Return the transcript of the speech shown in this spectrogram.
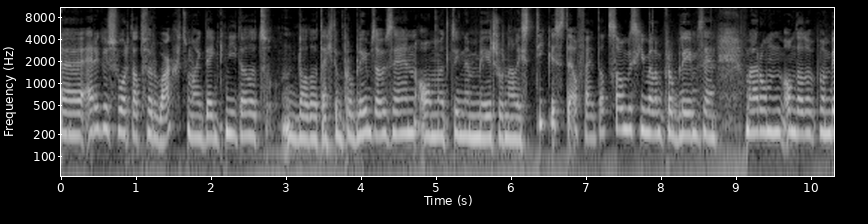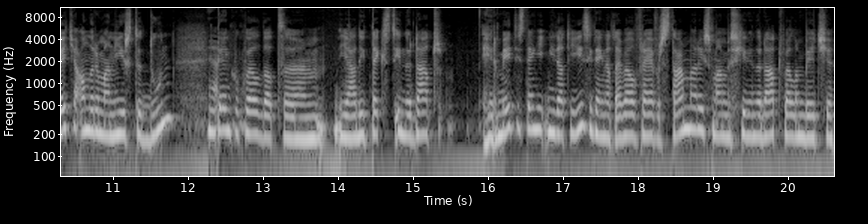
Uh, ergens wordt dat verwacht, maar ik denk niet dat het, dat het echt een probleem zou zijn om het in een meer journalistieke stijl. Enfin, dat zou misschien wel een probleem zijn. Maar om, om dat op een beetje andere manier te doen, ja. denk ik ook wel dat um, ja, die tekst inderdaad hermetisch denk ik niet dat hij is. Ik denk dat hij wel vrij verstaanbaar is, maar misschien inderdaad wel een beetje.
